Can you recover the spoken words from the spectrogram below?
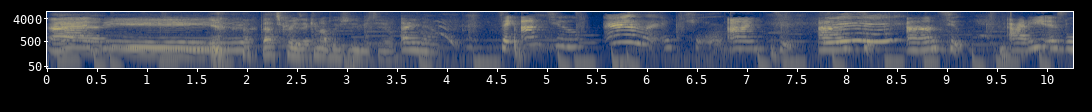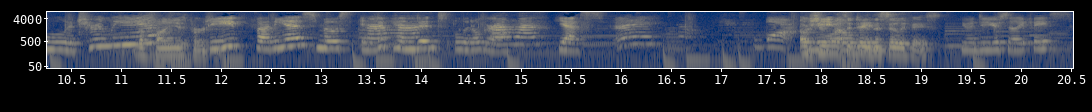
Addie. That's crazy. I cannot believe she's me too. I know. Say I'm two. I'm two. I'm two. I'm two. Addie is literally The funniest person. the funniest, most independent little girl. Yes. Oh, she You wants to do the silly face. You wanna do your silly face?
